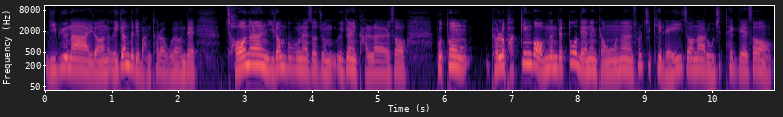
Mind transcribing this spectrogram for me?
리뷰나 이런 의견들이 많더라고요. 근데 저는 이런 부분에서 좀 의견이 달라요. 그래서 보통 별로 바뀐 거 없는데 또 내는 경우는 솔직히 레이저나 로지텍에서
